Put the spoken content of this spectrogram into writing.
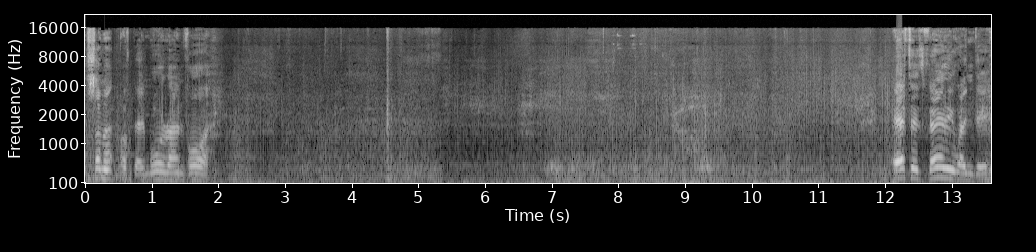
The summit of Beinn Iutharn Mhor. It is very windy.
